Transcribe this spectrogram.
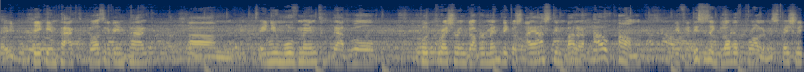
a big impact, positive impact. Um, a new movement that will put pressure in government because I asked him, Ballard, how come if this is a global problem, especially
